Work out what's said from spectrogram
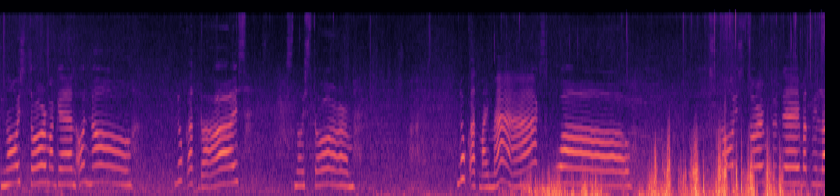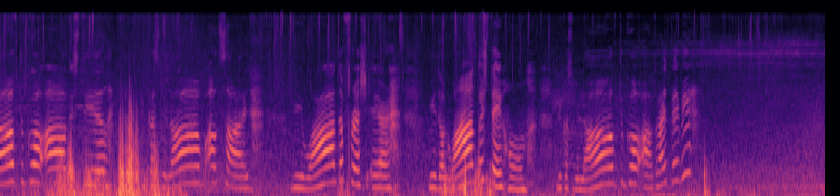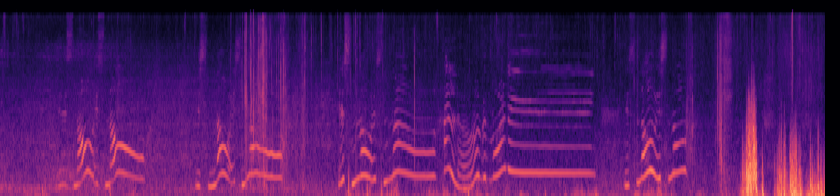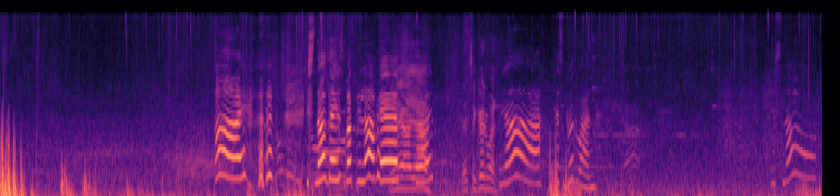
Snowstorm again. Oh no. Look at guys. Snowstorm. Look at my max. Wow. Snowstorm today, but we love to go out still because we love outside. We want the fresh air. We don't want to stay home because we love to go out, right, baby? It's snow, it's snow. It's snow, it's snow. It's snow, it's snow. Hello, good morning. It's snow, it's snow. Hi. snow days, but we love it. Yeah, yeah. Right? That's a good one. Yeah, it's good one. It's snow.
